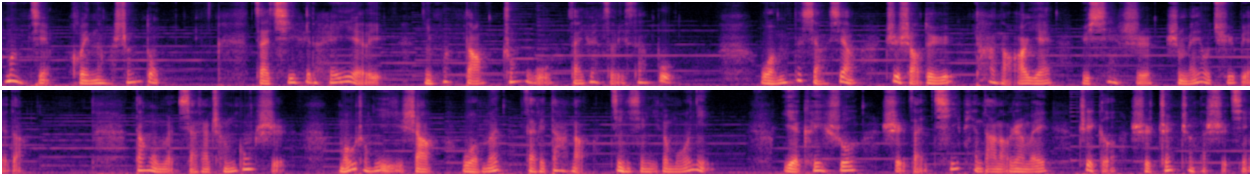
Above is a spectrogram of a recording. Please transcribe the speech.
梦境会那么生动。在漆黑的黑夜里，你梦到中午在院子里散步。我们的想象，至少对于大脑而言，与现实是没有区别的。当我们想象成功时，某种意义上，我们在为大脑进行一个模拟。也可以说是在欺骗大脑，认为这个是真正的事情。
